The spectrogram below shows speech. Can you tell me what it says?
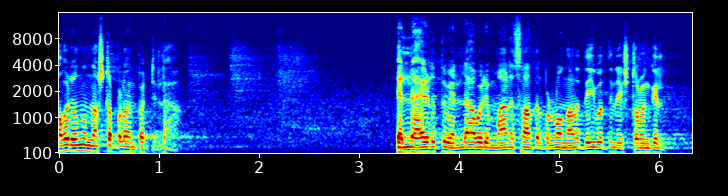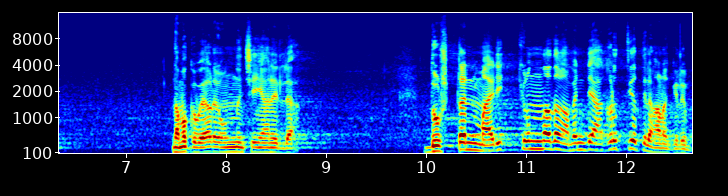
അവരൊന്നും നഷ്ടപ്പെടാൻ പറ്റില്ല. എല്ലായിടത്തും എല്ലാവരും മാനസാന്തരപ്പെടണമെന്നാണ് ദൈവത്തിന്റെ ഇഷ്ടമെങ്കിൽ നമുക്ക് വേറെ ഒന്നും ചെയ്യാനില്ല. ദുഷ്ടൻ മരിക്കുന്നത് അവന്റെ അകൃത്യത്തിലാണെങ്കിലും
